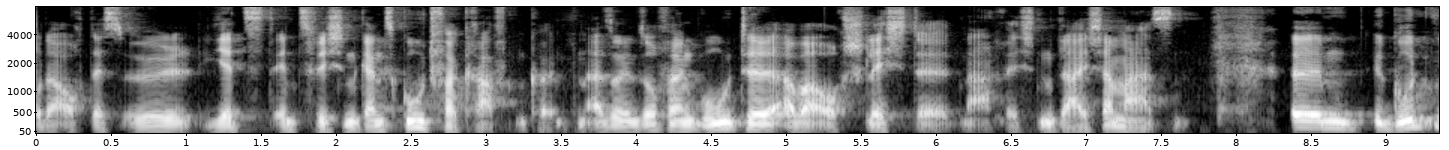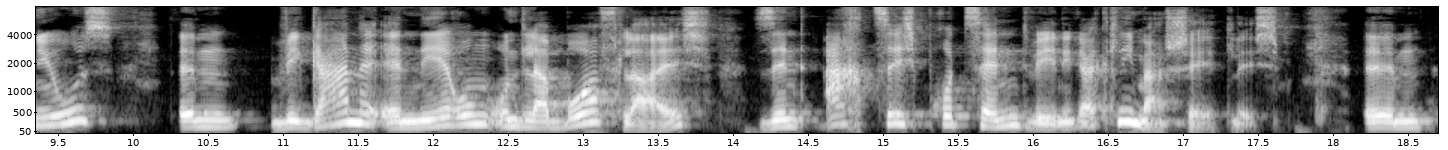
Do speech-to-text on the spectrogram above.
oder auch das Öl jetzt inzwischen ganz gut verkraften könnten. Also insofern gute, aber auch schlechte Nachrichten gleichermaßen. Ähm, Good News, ähm, vegane Ernährung und Laborfleisch sind 80 Prozent weniger klimaschädlich. Ähm,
